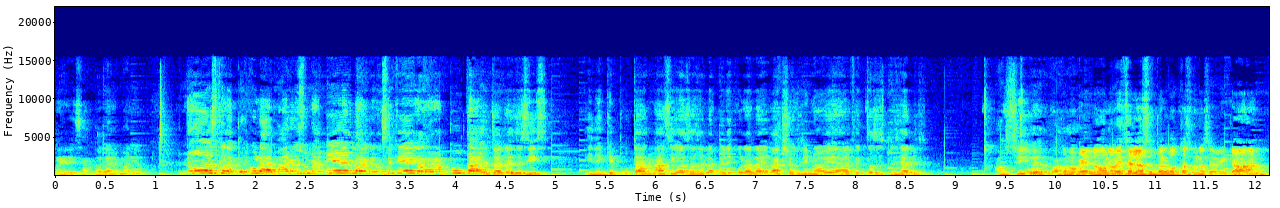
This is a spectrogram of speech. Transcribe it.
regresando a la de Mario, no, es que la película de Mario es una mierda, que no sé qué, la gran puta. Entonces les decís, ¿y de qué putas más ibas a hacer la película live action si no había efectos especiales? Ah, sí, ¿verdad? Como que no, no viste las superbotas cuando se brincaban.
